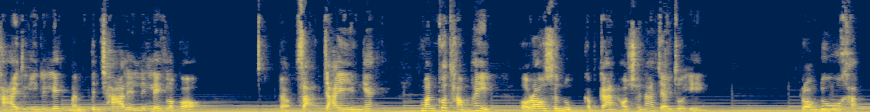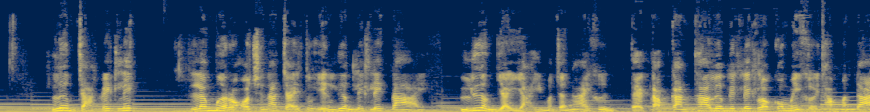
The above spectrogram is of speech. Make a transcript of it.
ทายตัวเองเล็กๆเหมือนเป็นชาเล็ก ๆ แล้วก็แบบสะใจอย่างเงี้ยมันก็ทำให้เราสนุกกับการเอาชนะใจตัวเอง ลองดูครับ เริ่มจากเล็กๆ แล้วเมื่อเราเอาชนะใจตัวเองเรื่องเล็ก ๆ ได้ เรื่องใหญ่ ๆ มันจะง่ายขึ้น แต่กลับกันถ้าเรื่องเล็ก ๆ เราก็ไม่เคยทำมันได้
